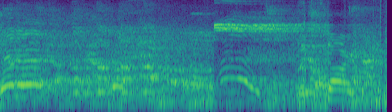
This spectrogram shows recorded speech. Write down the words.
Get it! Start.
